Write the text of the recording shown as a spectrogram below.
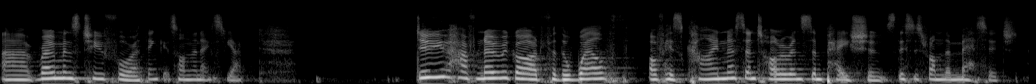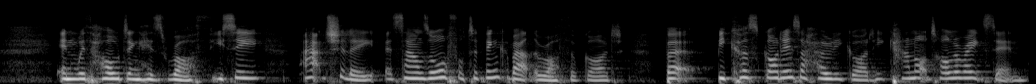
uh, Romans 2 4. I think it's on the next, yeah. Do you have no regard for the wealth of his kindness and tolerance and patience? This is from the message. In withholding his wrath. You see, actually, it sounds awful to think about the wrath of God, but because God is a holy God, he cannot tolerate sin.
